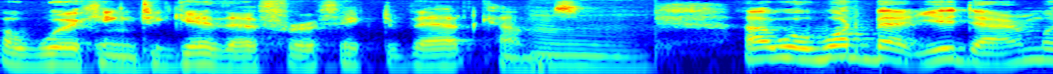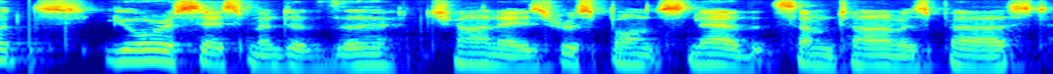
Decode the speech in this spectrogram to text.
are working together for effective outcomes. Mm. Uh, well, what about you, Darren? What's your assessment of the Chinese response now that some time has passed?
